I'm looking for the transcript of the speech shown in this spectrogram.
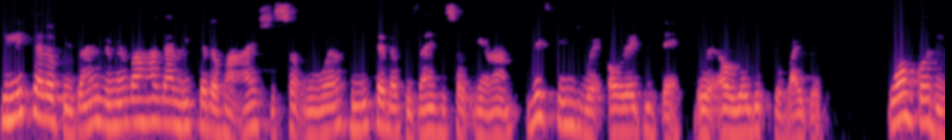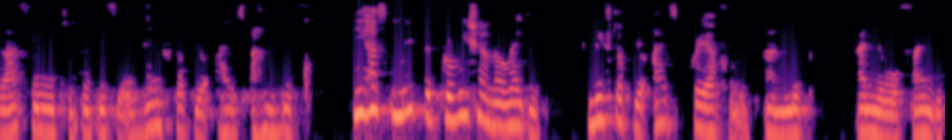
he lifted up his eyes. Remember, Hagar lifted up her eyes, she saw a well. He lifted up his eyes, he saw a ram. These things were already there, they were already provided. What God is asking you to do this year lift up your eyes and look. He has made the provision already. Lift up your eyes prayerfully and look, and you will find it.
